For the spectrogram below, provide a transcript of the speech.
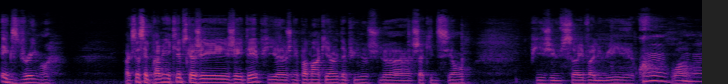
X-Dream, ouais. Fait que ça, c'est le premier Eclipse que j'ai j'ai été, puis euh, je n'ai pas manqué un depuis, là. Je suis là à chaque édition. Puis j'ai vu ça évoluer. Mm, Wow. mhm.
